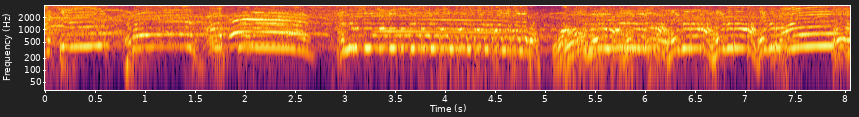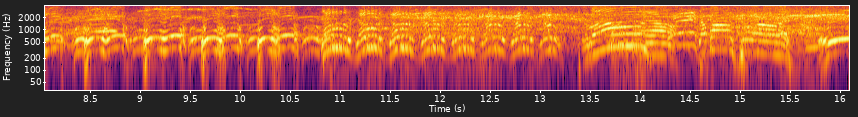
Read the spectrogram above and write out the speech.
अटक शबास अपमान बल्ले बल्ले बल्ले बल्ले बल्ले बल्ले बल्ले बल्ले बल्ले वाहे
